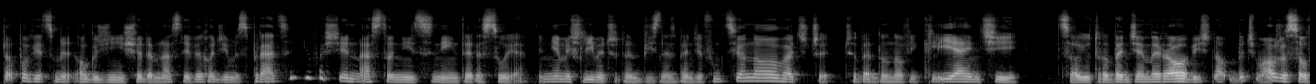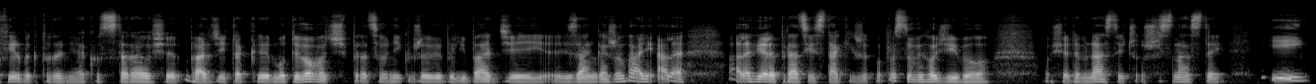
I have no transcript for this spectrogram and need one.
to powiedzmy o godzinie 17 wychodzimy z pracy i właściwie nas to nic nie interesuje. Nie myślimy, czy ten biznes będzie funkcjonować, czy, czy będą nowi klienci, co jutro będziemy robić. No, być może są firmy, które niejako starają się bardziej tak y, motywować pracowników, żeby byli bardziej y, zaangażowani, ale, ale wiele prac jest takich, że po prostu wychodzimy o 17 czy o 16 i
